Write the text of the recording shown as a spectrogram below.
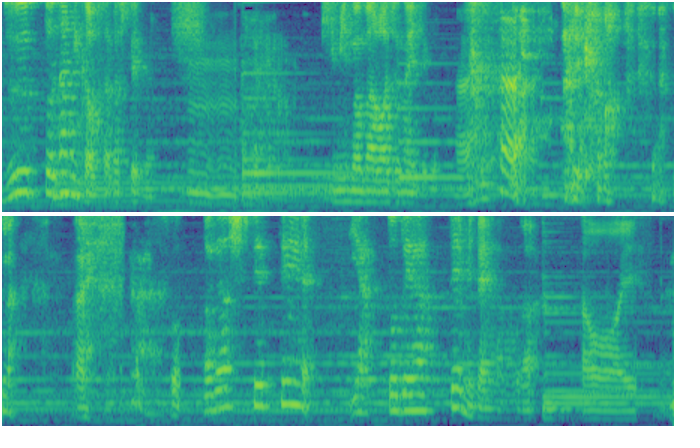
ずーっと何かを探してるのよ。うんうん。君の名はじゃないけど、は 何かを そう探してて、やっと出会ってみたいなのが、い。おおいいっすね。う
